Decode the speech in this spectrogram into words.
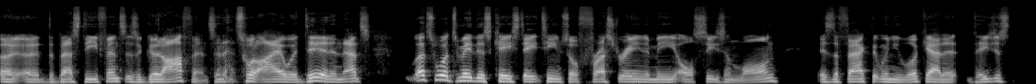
uh, uh, the best defense is a good offense, and that's what Iowa did, and that's that's what's made this K State team so frustrating to me all season long. Is the fact that when you look at it, they just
